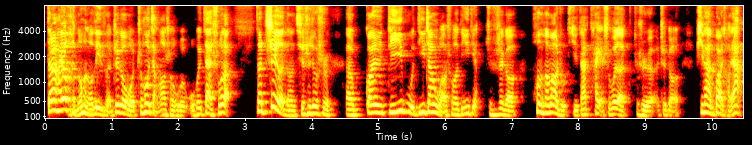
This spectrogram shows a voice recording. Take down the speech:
当然还有很多很多例子，这个我之后讲到的时候我我会再说的。那这个呢，其实就是呃关于第一部第一章我要说的第一点，就是这个混合帽主题，它它也是为了就是这个批判布尔乔亚。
